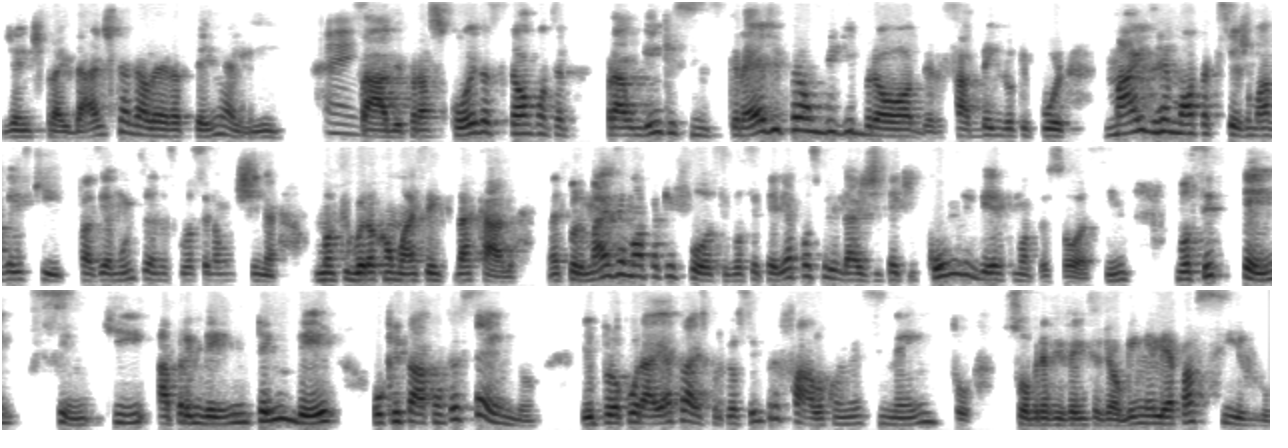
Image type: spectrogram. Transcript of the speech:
Gente, para a idade que a galera tem ali, é. sabe, para as coisas que estão acontecendo, para alguém que se inscreve para um Big Brother, sabendo que por mais remota que seja, uma vez que fazia muitos anos que você não tinha uma figura como essa dentro da casa, mas por mais remota que fosse, você teria a possibilidade de ter que conviver com uma pessoa assim, você tem sim que aprender a entender o que está acontecendo e procurar ir atrás, porque eu sempre falo, conhecimento sobre a vivência de alguém, ele é passivo.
